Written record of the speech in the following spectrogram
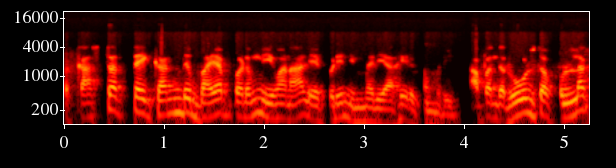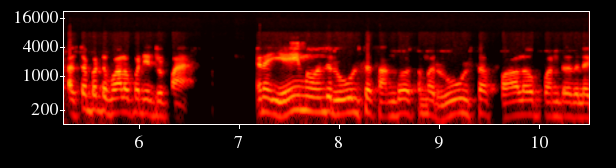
கஷ்டத்தை கண்டு பயப்படும் இவனால் எப்படி நிம்மதியாக இருக்க முடியும்? அப்ப அந்த ரூல்ஸை ஃபுல்லா கஷ்டப்பட்டு ஃபாலோ பண்ணிட்டு இருப்பான். ஏன்னா எய்ம் வந்து ரூல்ஸை சந்தோஷமா ரூல்ஸை ஃபாலோ பண்றதுல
